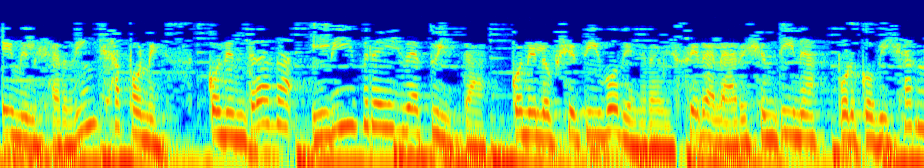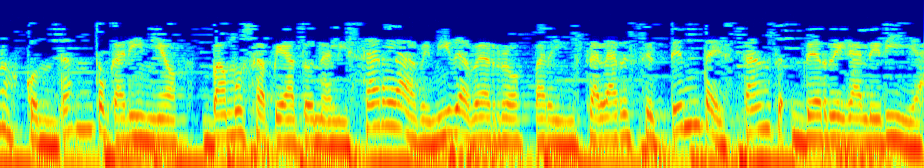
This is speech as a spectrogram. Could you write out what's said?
en el Jardín Japonés, con entrada libre y gratuita. Con el objetivo de agradecer a la Argentina por cobijarnos con tanto cariño, vamos a peatonalizar la Avenida Berro para instalar 70 stands de regalería,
